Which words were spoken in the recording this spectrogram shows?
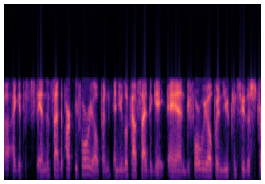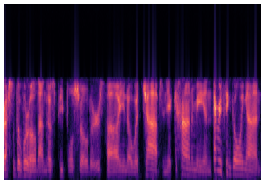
uh, i get to stand inside the park before we open and you look outside the gate. And before we open you can see the stress of the world on those people's shoulders uh you know with jobs and the economy and everything going on.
